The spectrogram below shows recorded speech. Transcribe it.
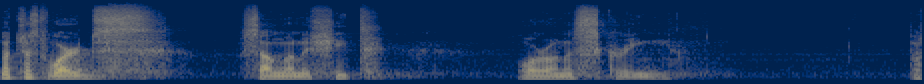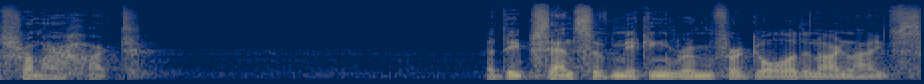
Not just words sung on a sheet or on a screen, but from our heart. A deep sense of making room for God in our lives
